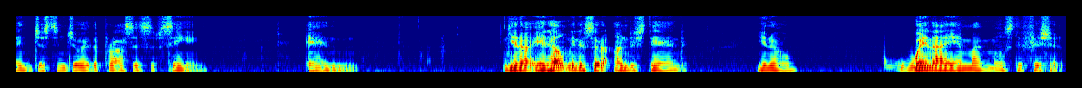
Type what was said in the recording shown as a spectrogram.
and just enjoy the process of seeing and you know it helped me to sort of understand you know when i am my most efficient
